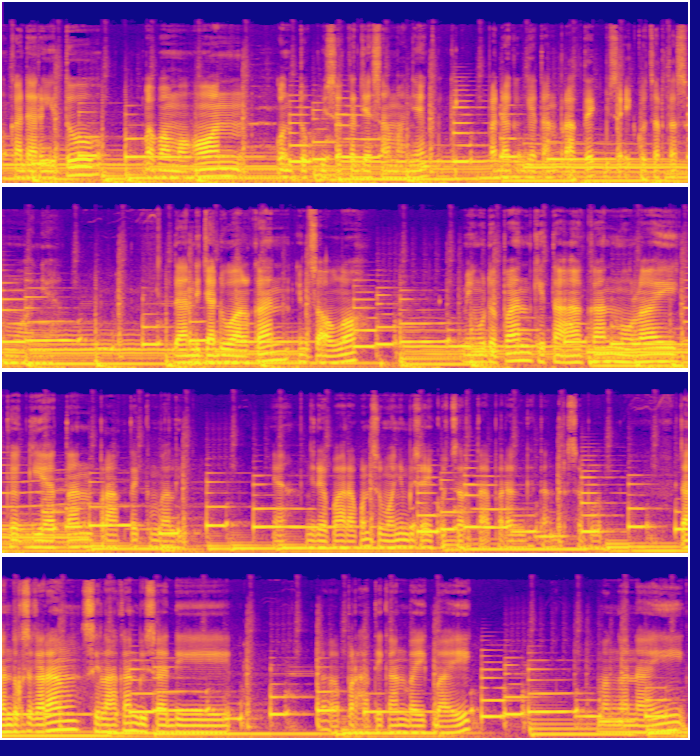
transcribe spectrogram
Maka dari itu Bapak mohon untuk bisa kerjasamanya pada kegiatan praktek bisa ikut serta semuanya. Dan dijadwalkan insya Allah minggu depan kita akan mulai kegiatan praktek kembali jadi apa harapkan semuanya bisa ikut serta pada kegiatan tersebut. Dan untuk sekarang silahkan bisa diperhatikan baik-baik mengenai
